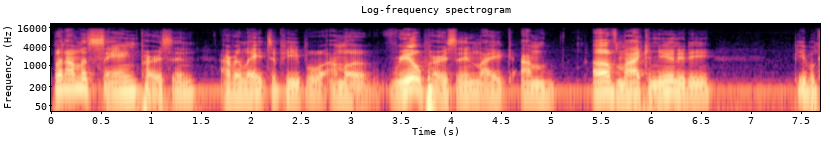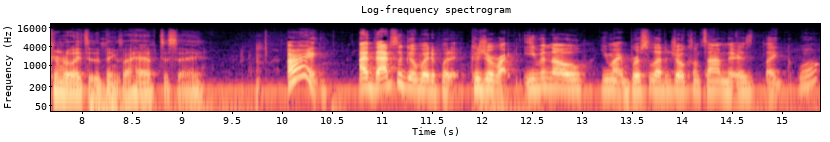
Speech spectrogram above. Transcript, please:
But I'm a sane person. I relate to people. I'm a real person. Like, I'm of my community. People can relate to the things I have to say. All right. I, that's a good way to put it because you're right. Even though you might bristle at a joke sometime, there is like, well,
